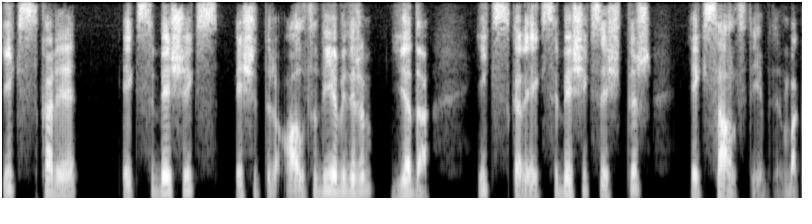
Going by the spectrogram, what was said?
x kare eksi 5x eşittir 6 diyebilirim. Ya da x kare eksi 5x eşittir eksi 6 diyebilirim. Bak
